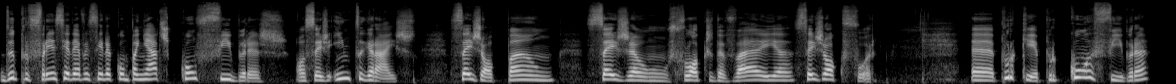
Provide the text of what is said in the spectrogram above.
de preferência, devem ser acompanhados com fibras, ou seja, integrais, seja o pão, sejam os flocos de aveia, seja o que for. Uh, porquê? Porque com a fibra,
